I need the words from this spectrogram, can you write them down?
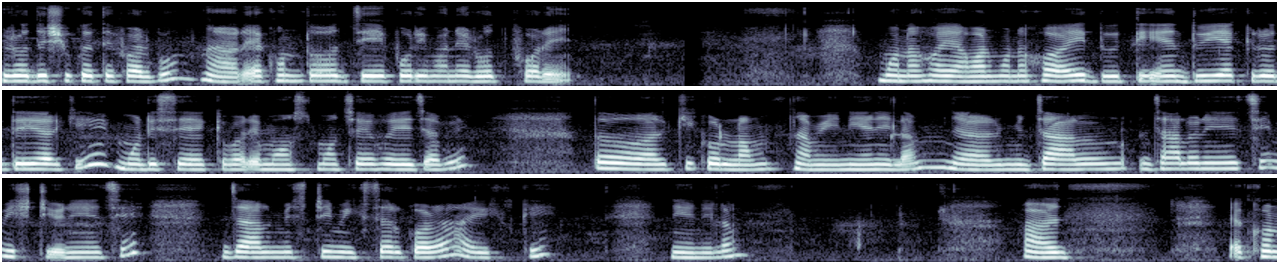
রোদে শুকাতে পারব। আর এখন তো যে পরিমাণে রোদ পড়ে, মনে হয়, আমার মনে হয় দুই দুই এক রোদে আর কি মরিচে একেবারে মচমচে হয়ে যাবে। তো আর কি করলাম? আমি নিয়ে নিলাম। আর জাল, জালও নিয়েছি, মিষ্টিও নিয়েছি। জাল, মিষ্টি, মিক্সার করা আর কি নিয়ে নিলাম। আর এখন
